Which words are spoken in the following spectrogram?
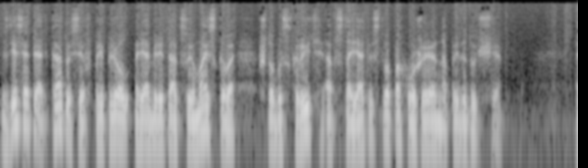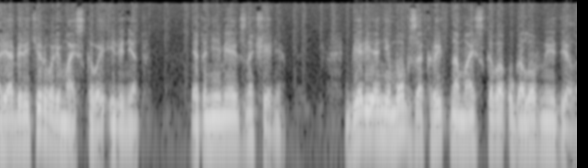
Здесь опять Катусев приплел реабилитацию Майского, чтобы скрыть обстоятельства, похожие на предыдущее. Реабилитировали Майского или нет, это не имеет значения. Берия не мог закрыть на Майского уголовное дело,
